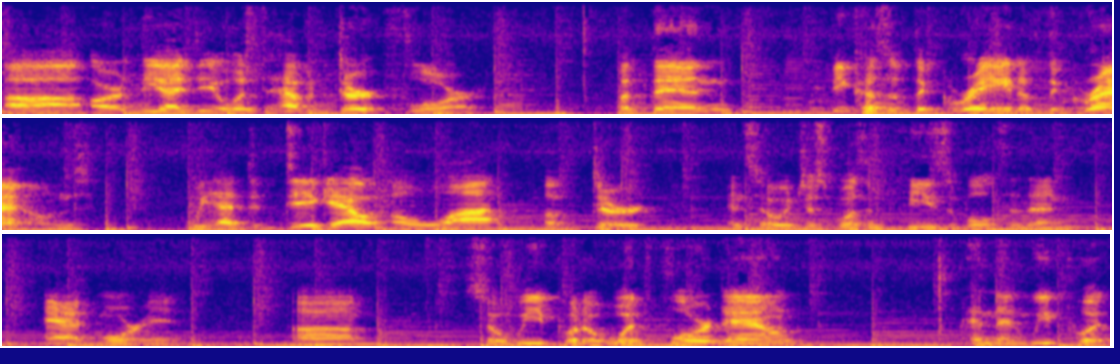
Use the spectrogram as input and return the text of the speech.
uh, our, the idea was to have a dirt floor, but then because of the grade of the ground, we had to dig out a lot of dirt, and so it just wasn't feasible to then add more in. Um, so we put a wood floor down, and then we put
